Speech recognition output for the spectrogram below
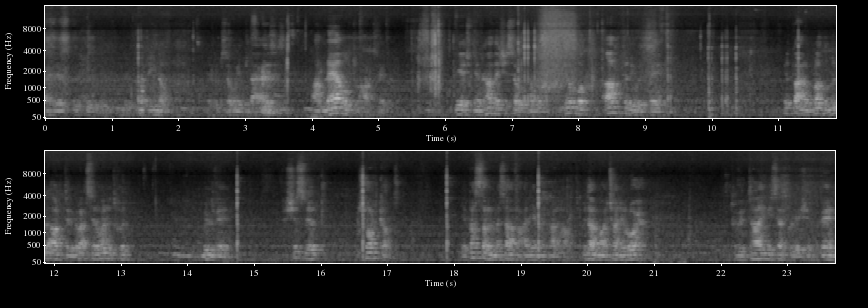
يعني مسوين dialysis are liable to heart failure ليش؟ لأن هذا شو يسوي؟ يربط artery وال vein يطلع ال blood من ال artery راسا وين يدخل؟ بال vein شو يصير؟ short cut يقصر المسافة على اليمين على ال heart بدل ما كان يروح the tiny circulation vein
